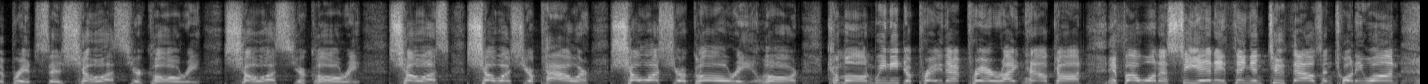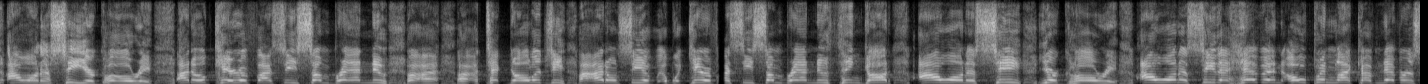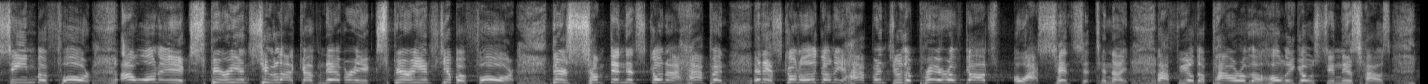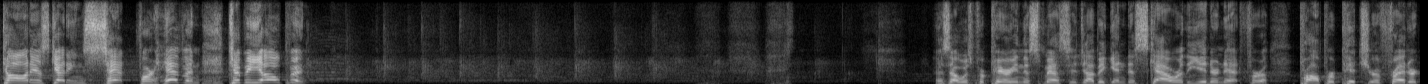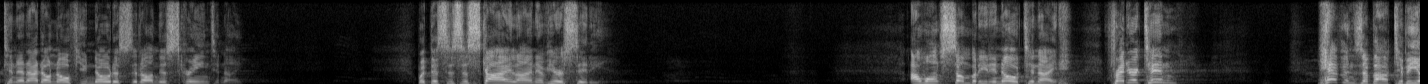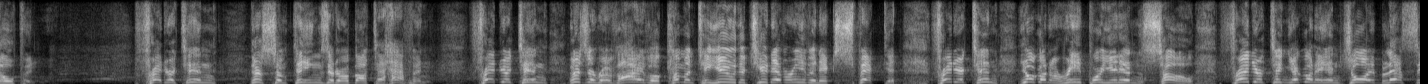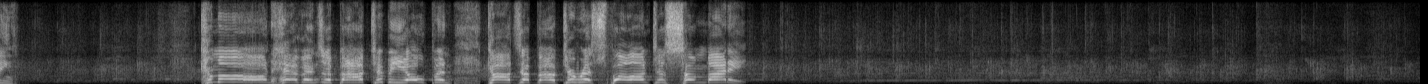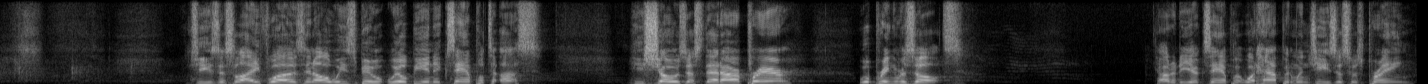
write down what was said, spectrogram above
The bridge says, Show us your glory, show us your glory, show us, show us your power, show us your glory, Lord. Come on, we need to pray that prayer right now, God. If I want to see anything in 2021, I want to see your glory. I don't care if I see some brand new uh, uh, technology, I don't see if, care if I see some brand new thing, God. I want to see your glory. I want to see the heaven open like I've never seen before. I want want to experience you like I've never experienced you before. There's something that's going to happen, and it's going to, happen through the prayer of God's. Oh, I sense it tonight. I feel the power of the Holy Ghost in this house. God is getting set for heaven to be open. As I was preparing this message, I began to scour the internet for a proper picture of Fredericton, and I don't know if you noticed it on this screen tonight. But this is the skyline of your city. I want somebody to know tonight Fredericton, heaven's about to be open. Fredericton, there's some things that are about to happen. Fredericton, there's a revival coming to you that you never even expected. Fredericton, you're going to reap where you didn't sow. Fredericton, you're going to enjoy blessings. Come on, heaven's about to be open. God's about to respond to somebody. Jesus' life was and always be, will be an example to us. He shows us that our prayer will bring results. How did he example it? What happened when Jesus was praying?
